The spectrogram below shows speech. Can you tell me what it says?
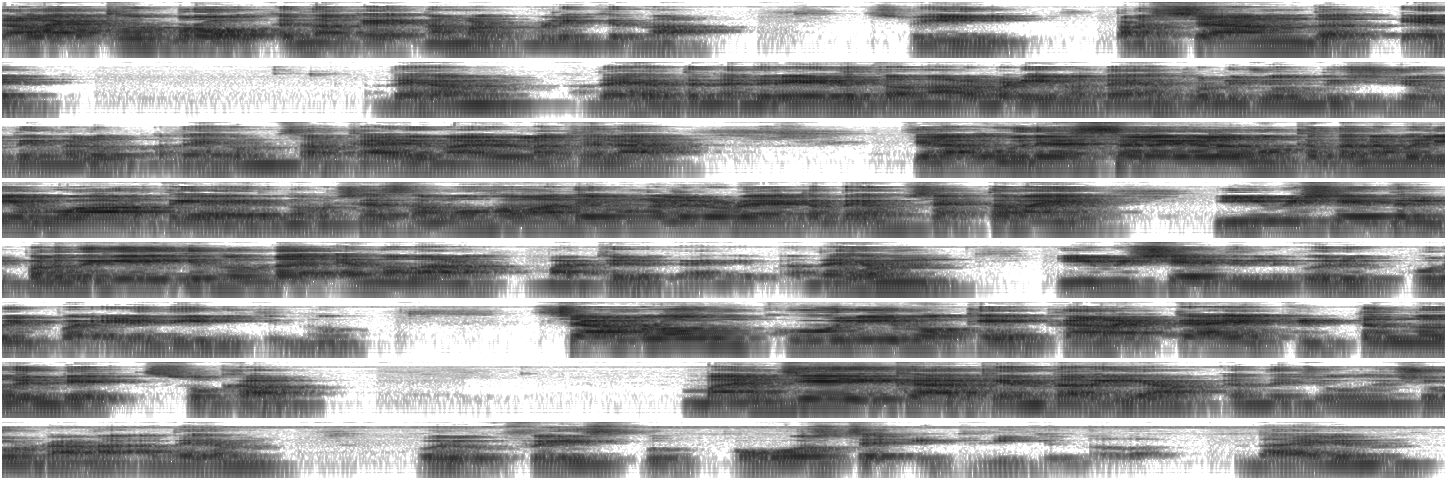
കളക്ടർ ബ്രോ എന്നൊക്കെ നമ്മൾ വിളിക്കുന്ന ശ്രീ പ്രശാന്ത് എൻ. അദ്ദേഹം അദ്ദേഹത്തിനെതിരെ എടുത്ത നടപടിയും അദ്ദേഹത്തോട് ചോദിച്ച ചോദ്യങ്ങളും അദ്ദേഹം സർക്കാരുമായുള്ള ചില ചില ഉരസലകളും ഒക്കെ തന്നെ വലിയ വാർത്തയായിരുന്നു. പക്ഷേ സമൂഹ മാധ്യമങ്ങളിലൂടെയൊക്കെ അദ്ദേഹം ശക്തമായി ഈ വിഷയത്തിൽ പ്രതികരിക്കുന്നുണ്ട് എന്നതാണ് മറ്റൊരു കാര്യം. അദ്ദേഹം ഈ വിഷയത്തിൽ ഒരു കുറിപ്പ് എഴുതിയിരിക്കുന്നു. ശമ്പളവും കൂലിയും ഒക്കെ കറക്റ്റായി കിട്ടുന്നതിന്റെ സുഖം മഞ്ചേരിക്കാർക്ക് എന്തറിയാം എന്ന് ചോദിച്ചുകൊണ്ടാണ് അദ്ദേഹം ഒരു ഫേസ്ബുക്ക് പോസ്റ്റ് ഇട്ടിരിക്കുന്നത്. എന്തായാലും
